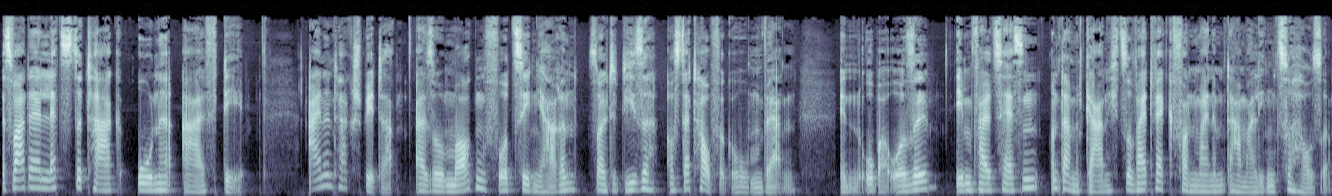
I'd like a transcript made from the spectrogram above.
Es war der letzte Tag ohne AfD. Einen Tag später, also morgen vor zehn Jahren, sollte diese aus der Taufe gehoben werden. In Oberursel, ebenfalls Hessen und damit gar nicht so weit weg von meinem damaligen Zuhause.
